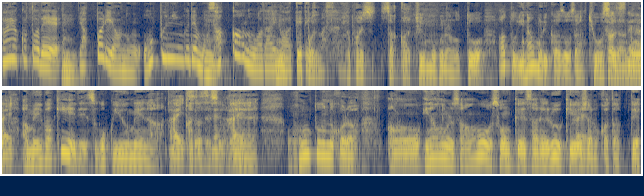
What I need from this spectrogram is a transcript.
ということで、やっぱりあの、オープニングでもサッカーの話題が出てきましたね。やっ。ぱりやっぱりサッカー注目なのと、あと稲森和夫さん、京セラのアメーバ経営ですごく有名なはい方ですよそうですね。ね。本当にだから、あの、稲森さんを尊敬される経営者の方って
